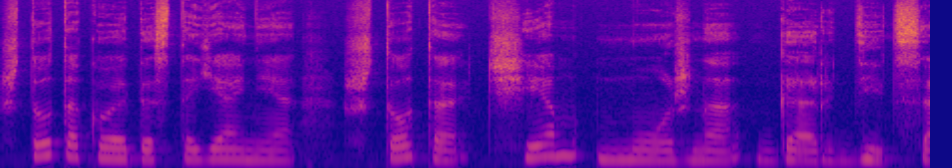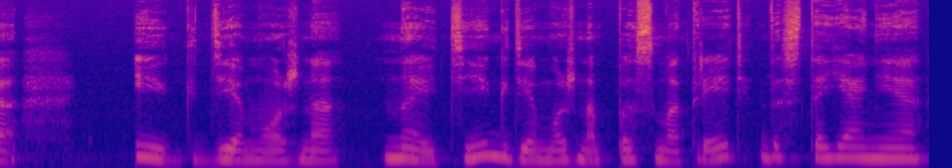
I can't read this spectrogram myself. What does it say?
Что такое достояние? Что-то, чем можно гордиться и где можно найти, где можно посмотреть достояние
